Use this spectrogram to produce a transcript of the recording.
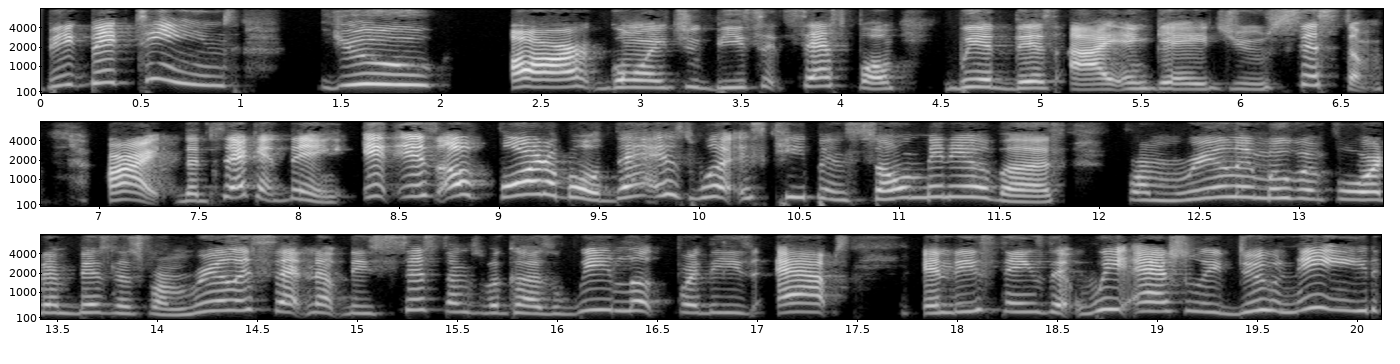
big, big teams, you are going to be successful with this iEngageU system. All right, the second thing, it is affordable. That is what is keeping so many of us from really moving forward in business, from really setting up these systems because we look for these apps and these things that we actually do need,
